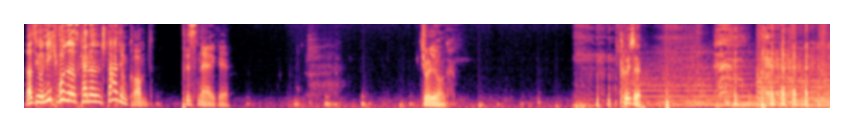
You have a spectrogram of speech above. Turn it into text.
Lass dich auch nicht wundern, dass keiner ins Stadion kommt. Pissnelke. Entschuldigung. Grüße.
